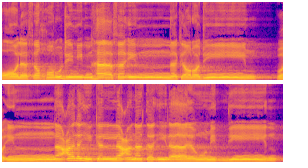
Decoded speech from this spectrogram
قال فاخرج منها فإنك رجيم وإن عليك اللعنة إلى يوم الدين.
